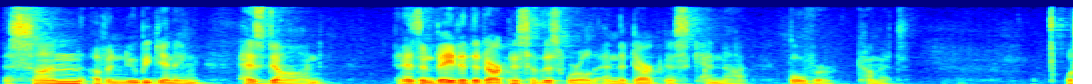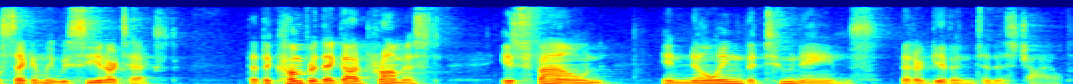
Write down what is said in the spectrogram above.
The sun of a new beginning has dawned. It has invaded the darkness of this world, and the darkness cannot overcome it. Well, secondly, we see in our text that the comfort that God promised is found in knowing the two names that are given to this child.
